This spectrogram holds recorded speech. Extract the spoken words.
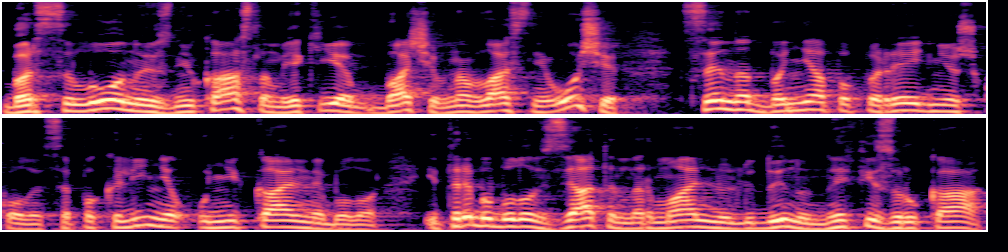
Барселоною, з Ньюкаслом, які я бачив на власні очі, це надбання попередньої школи. Це покоління унікальне було. І треба було взяти нормальну людину, не фізрука.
